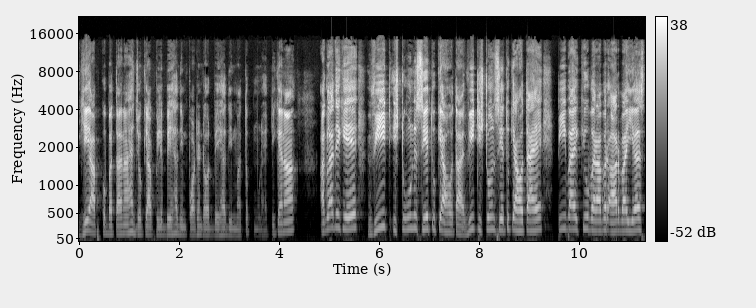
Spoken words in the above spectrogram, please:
ये आपको बताना है, जो कि आपके लिए बेहद इंपॉर्टेंट और बेहद ही महत्वपूर्ण है। ठीक है ना? अगला देखिए वीट स्टोन सेतु क्या होता है? वीट स्टोन सेतु क्या होता है? पी बाई क्यू बराबर आर बाई एस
